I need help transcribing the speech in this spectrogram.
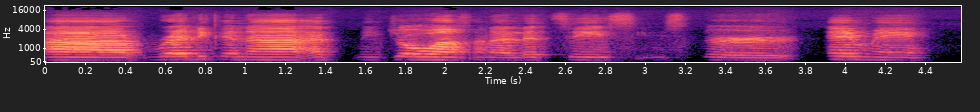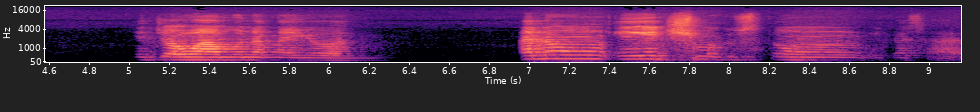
ah, ready ka na at may jowa ka na. Let's say, si Mr. Eme, may jowa mo na ngayon. Anong age mo gustong ikasal?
